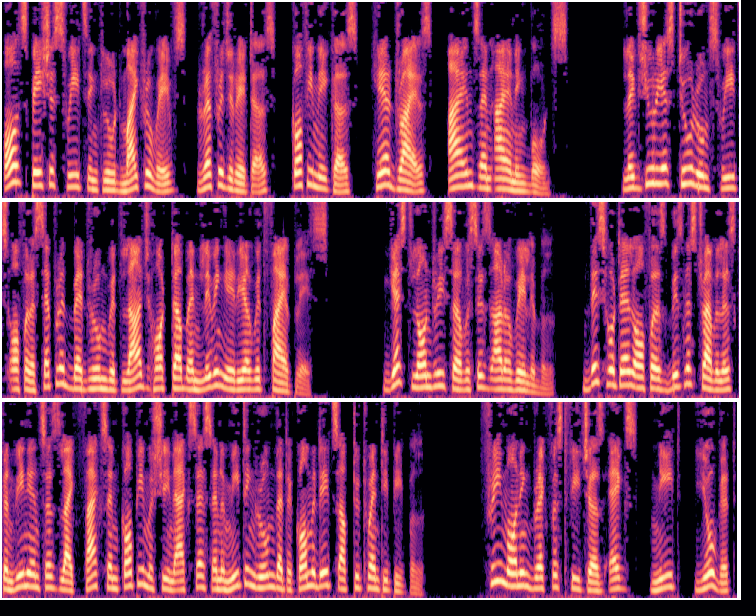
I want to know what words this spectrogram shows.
All spacious suites include microwaves, refrigerators, coffee makers, hair dryers, irons and ironing boards. Luxurious two-room suites offer a separate bedroom with large hot tub and living area with fireplace. Guest laundry services are available. This hotel offers business travelers conveniences like fax and copy machine access and a meeting room that accommodates up to 20 people. Free morning breakfast features eggs, meat, yogurt,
